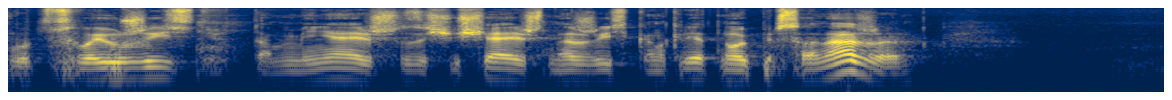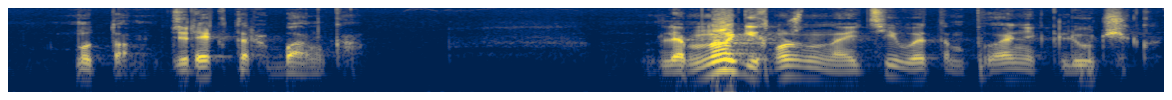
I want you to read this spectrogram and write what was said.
вот свою жизнь там меняешь, защищаешь на жизнь конкретного персонажа, ну там, директора банка. Для многих можно найти в этом плане ключик.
